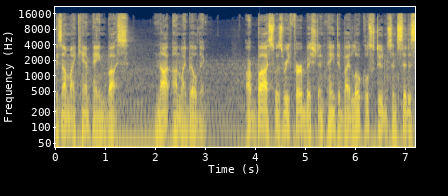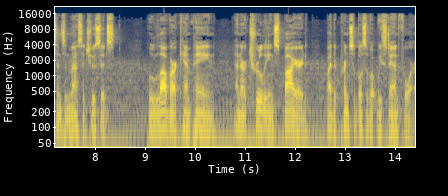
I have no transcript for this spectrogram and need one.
is on my campaign bus, not on my building. Our bus was refurbished and painted by local students and citizens in Massachusetts who love our campaign and are truly inspired by the principles of what we stand for,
